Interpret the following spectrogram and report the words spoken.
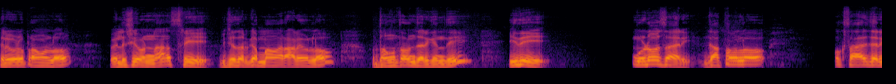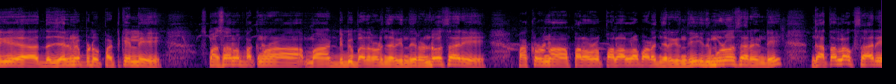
తెలుగుడు ప్రాంతంలో వెలిసి ఉన్న శ్రీ విజయదుర్గమ్మవారి ఆలయంలో దొంగతనం జరిగింది. ఇది మూడవసారి గతంలో ఒకసారి జరిగి జరిగినప్పుడు పట్టుకెళ్ళి శ్మశానం పక్కన మా డిబ్బి బతకడం జరిగింది. రెండోసారి పక్కనున్న పొలం పొలాల్లో పడడం జరిగింది. ఇది మూడోసారి అండి. గతంలో ఒకసారి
